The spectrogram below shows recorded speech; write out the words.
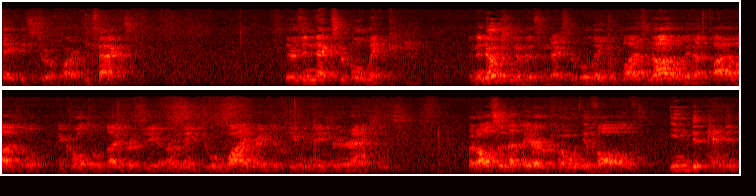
take these two apart. In fact, there's an inexorable link. And the notion of this inexorable link implies not only that biological and cultural diversity are linked to a wide range of human-nature interactions, but also that they are co-evolved, independent,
